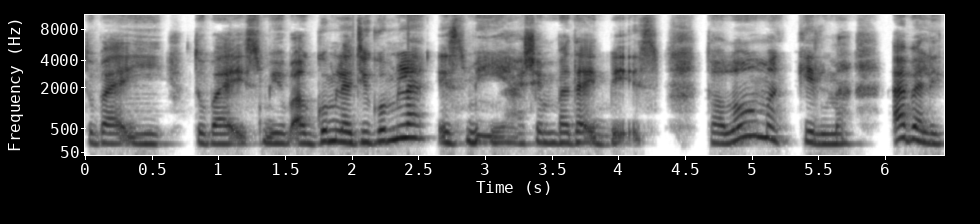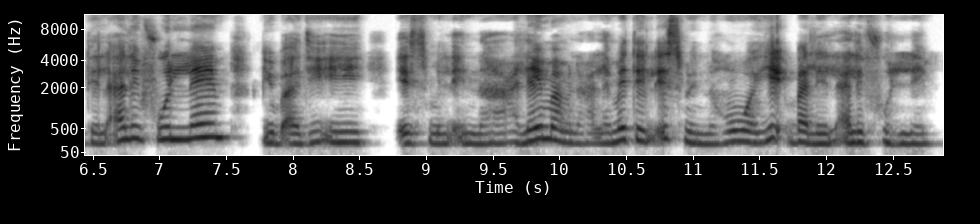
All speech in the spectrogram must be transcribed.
تبقى إيه؟ تبقى اسم يبقى الجملة دي جملة اسمية عشان بدأت باسم. طالما الكلمة قبلت الألف واللام يبقى دي إيه؟ اسم لأنها علامة من علامات الاسم إن هو يقبل الألف واللام.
